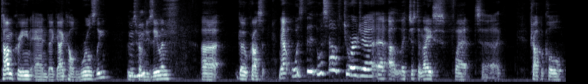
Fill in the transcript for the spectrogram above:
Tom Crean, and a guy called Worsley, who's from New Zealand, uh, go across it. Now, was the was South Georgia uh, uh, like just a nice flat uh, tropical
